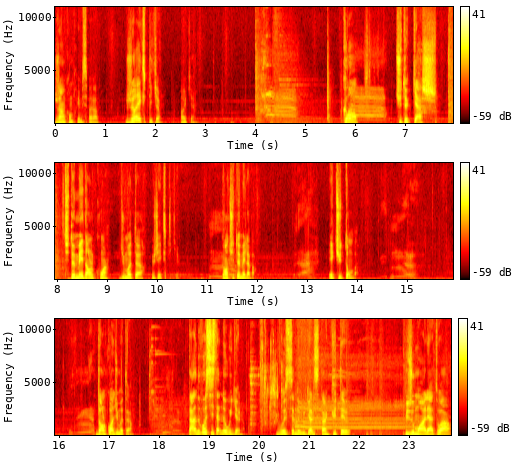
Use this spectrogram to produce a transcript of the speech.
J'ai un compris, mais c'est pas grave. Je réexplique. Ok. Quand tu te caches, tu te mets dans le coin du moteur que j'ai expliqué. Quand tu te mets là-bas et que tu tombes dans le coin du moteur, tu as un nouveau système de wiggle. Le nouveau système de wiggle, c'est un QTE plus ou moins aléatoire.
